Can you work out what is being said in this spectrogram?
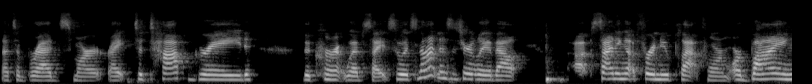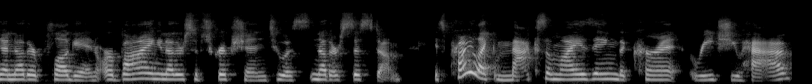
That's a brad smart right? To top grade the current website. So it's not necessarily about uh, signing up for a new platform or buying another plugin or buying another subscription to a, another system. It's probably like maximizing the current reach you have.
